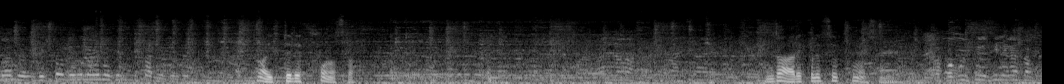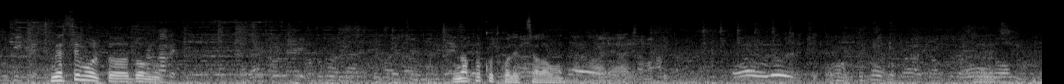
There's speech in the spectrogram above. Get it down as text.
Toată, deci toată lumea numai de carne vorbește. Nu, e telefonul ăsta. Da, are colecție frumoasă. Am făcut și eu zilele astea, am făcut icre. Mersi mult, uh, domnul. Mi-a plăcut colecția la om. Are, are.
